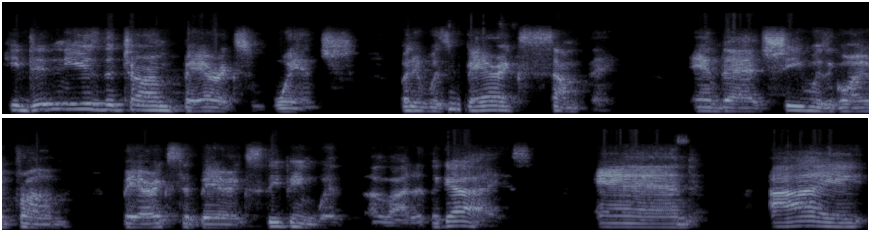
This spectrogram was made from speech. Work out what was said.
he didn't use the term barracks wench, but it was hmm. barracks something. And that she was going from barracks to barracks, sleeping with a lot of the guys. And I,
